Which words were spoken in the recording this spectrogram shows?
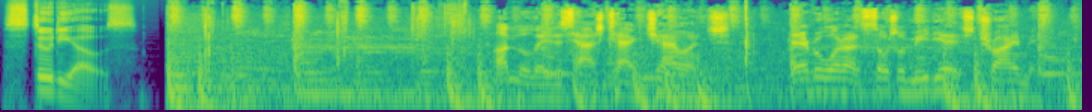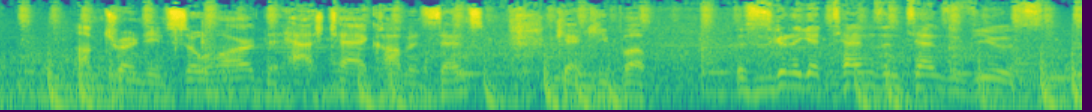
Studios. I'm the latest hashtag challenge, and everyone on social media is trying me. I'm trending so hard that hashtag common sense can't keep up. This is gonna get tens and tens of views.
